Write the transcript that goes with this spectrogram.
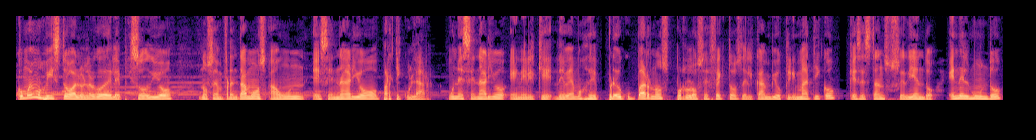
Como hemos visto a lo largo del episodio, nos enfrentamos a un escenario particular, un escenario en el que debemos de preocuparnos por los efectos del cambio climático que se están sucediendo en el mundo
